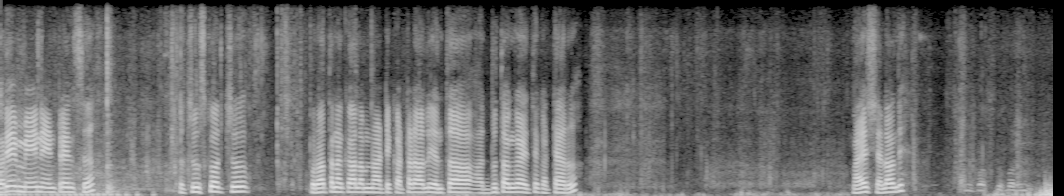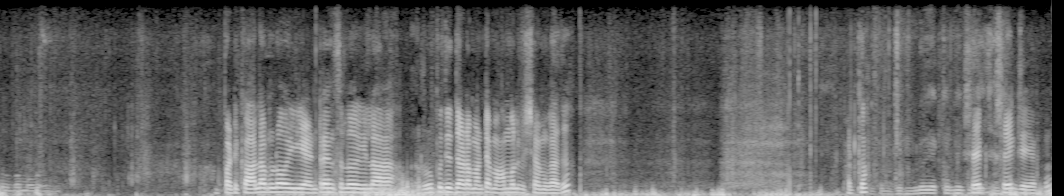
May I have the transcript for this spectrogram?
ఇక్కడే మెయిన్ ఎంట్రన్స్ సో చూసుకోవచ్చు పురాతన కాలం నాటి కట్టడాలు ఎంత అద్భుతంగా అయితే కట్టారు. మహేష్ ఎలా ఉంది? అప్పటి కాలంలో ఈ ఎంట్రన్స్లు ఇలా రూపుదిద్దడం అంటే మామూలు విషయం కాదు. పట్టుకో. షేక్ షేక్ చేయకు.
